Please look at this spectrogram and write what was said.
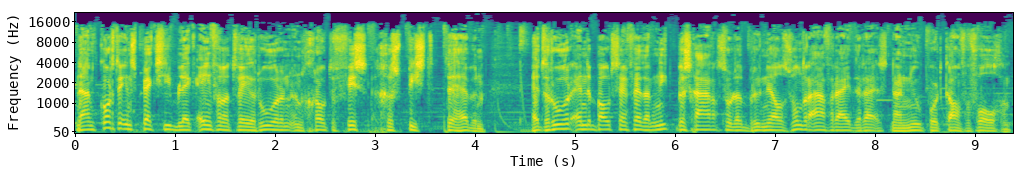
Na een korte inspectie bleek een van de twee roeren een grote vis gespiest te hebben. Het roer en de boot zijn verder niet beschadigd... zodat Brunel zonder aanrijd de reis naar Newport kan vervolgen.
